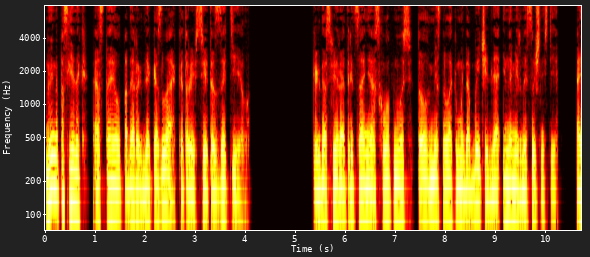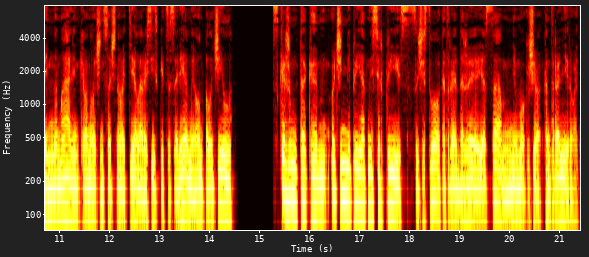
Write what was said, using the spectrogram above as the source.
Ну и напоследок оставил подарок для козла, который все это затеял. Когда сфера отрицания схлопнулась, то вместо лакомой добычи для иномирной сущности, а именно маленького, но очень сочного тела российской цесаревны, он получил, скажем так, эм, очень неприятный сюрприз, существо, которое даже я сам не мог еще контролировать.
